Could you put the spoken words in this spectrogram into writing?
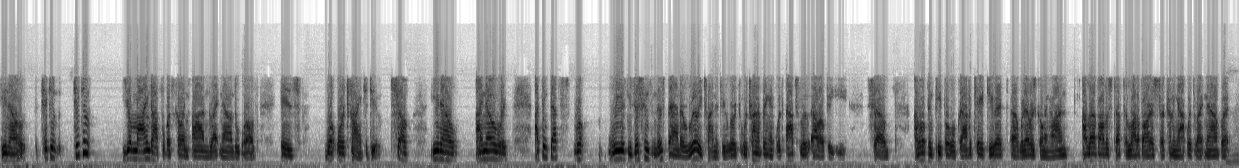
you know, taking, taking your mind off of what's going on right now in the world is what we're trying to do. So, you know, I know we're, I think that's what we as musicians in this band are really trying to do. We're, we're trying to bring it with absolute LOPE. So I'm hoping people will gravitate to it, uh, whatever's going on. I love all the stuff that a lot of artists are coming out with right now, but mm-hmm.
